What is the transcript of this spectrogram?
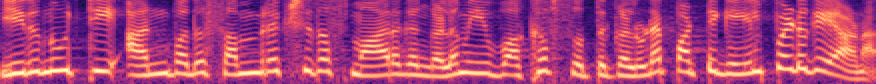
ഇരുന്നൂറ്റി അൻപത് സംരക്ഷിത സ്മാരകങ്ങളും ഈ വഖഫ് സ്വത്തുക്കളുടെ പട്ടികയിൽ പെടുകയാണ്.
